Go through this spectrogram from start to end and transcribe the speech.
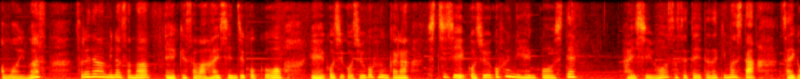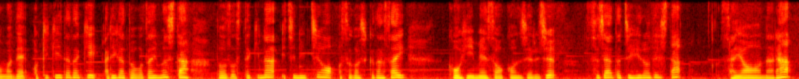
思います。それでは皆様、え今朝は配信時刻を、え5時55分から7時55分に変更して配信をさせていただきました。最後までお聴きいただきありがとうございました。どうぞ素敵な一日をお過ごしください。コーヒー瞑想コンシェルジュスジャータ千尋でした。さようなら。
